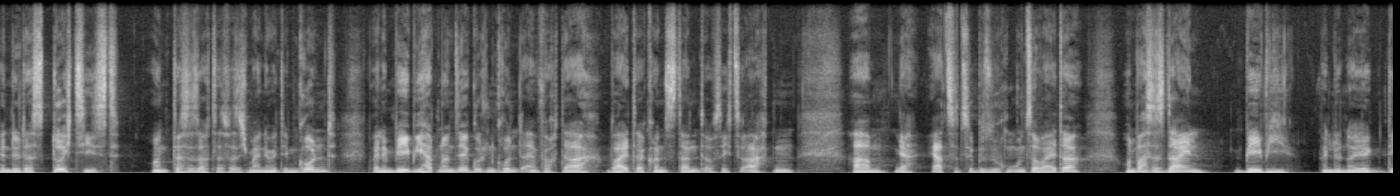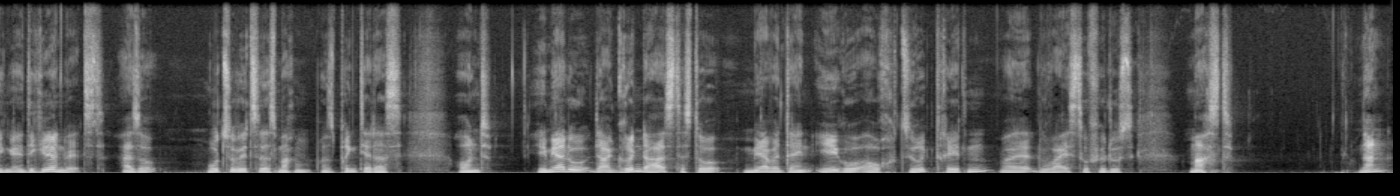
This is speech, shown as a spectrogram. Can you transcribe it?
wenn du das durchziehst, und das ist auch das, was ich meine mit dem Grund. Bei einem Baby hat man einen sehr guten Grund, einfach da weiter konstant auf sich zu achten, ähm, ja, Ärzte zu besuchen und so weiter. Und was ist dein Baby, wenn du neue Dinge integrieren willst? Also, wozu willst du das machen? Was bringt dir das? Und je mehr du da Gründe hast, desto mehr wird dein Ego auch zurücktreten, weil du weißt, wofür du es machst. Dann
